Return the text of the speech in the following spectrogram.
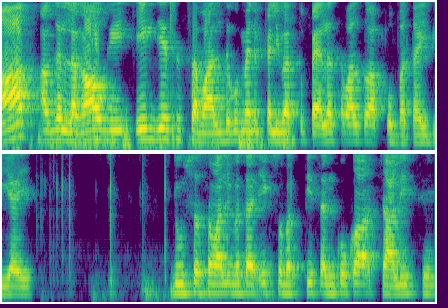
आप अगर लगाओगे एक जैसे सवाल, देखो मैंने पहली बात तो पहला सवाल तो आपको बता ही दिया ये। दूसरा सवाल ये बताया, एक सौ बत्तीस अंकों का चालीस है।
